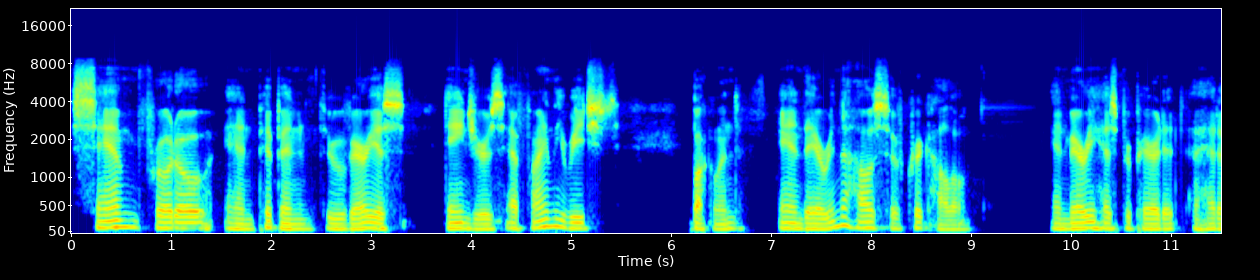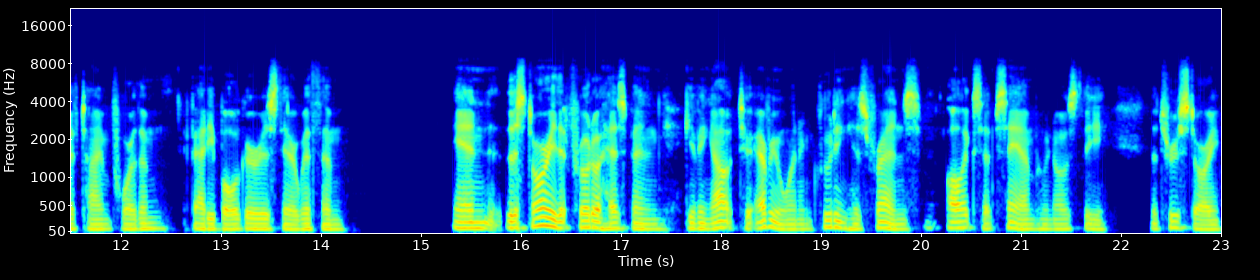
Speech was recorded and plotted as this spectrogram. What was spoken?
Sam, Frodo, and Pippin, through various dangers, have finally reached Buckland, and they are in the house of Crickhollow. And Merry has prepared it ahead of time for them. Fatty Bolger is there with them. And the story that Frodo has been giving out to everyone, including his friends, all except Sam, who knows the, the true story,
